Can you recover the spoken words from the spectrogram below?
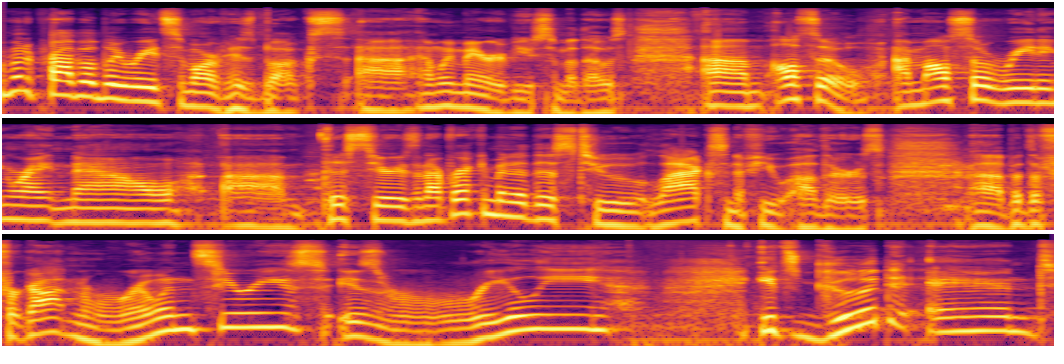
I'm going to probably read some more of his books, uh, and we may review some of those. Um, also, I'm also reading right now um, this series, and I've recommended this to Lax and a few others. Uh, but the Forgotten Ruin series is really, it's good and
